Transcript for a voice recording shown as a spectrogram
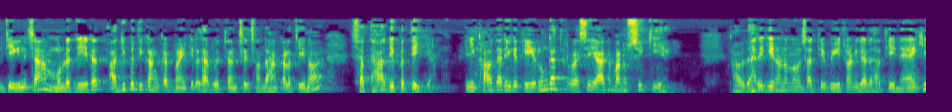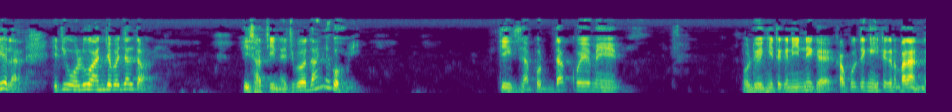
ඉතින් ඒක නිසා මොන දේටත් අධිපතිකම් කරනවා කියලා සර්වචන්සේ සඳහන් කරලා තියෙනවා සතාධිපතියම්. ඉතින් කවදා හරි ඒක තේරුම් ගත්තට පස්සේ යාට මිනිස්සෙක් කිය හැකියි. කවදා හරි කියනවනම් මම සත්‍ය පිළිටවන්නේ කාට සතිය නෑ කියලා. ඉතින් ඔළුව අංජබජල් තමයි. මේ සතිය නැති බව දන්නේ කොහොමද? ඒ නිසා පොඩ්ඩක් ඔය මේ ඔළුවෙන් හිටගෙන ඉන්න එක කකුල් දෙකෙන් හිටගෙන බලන්න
